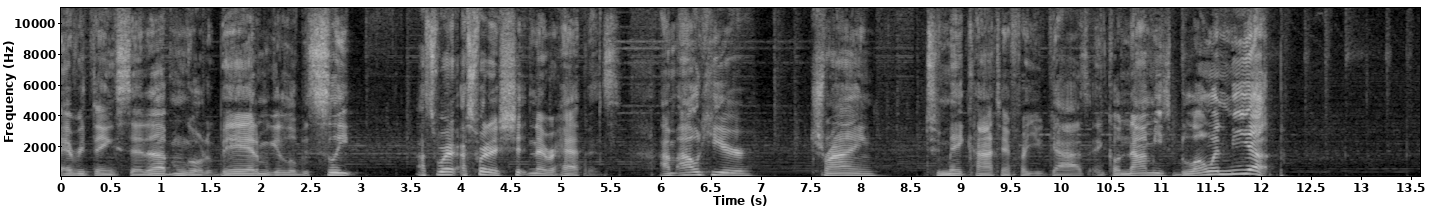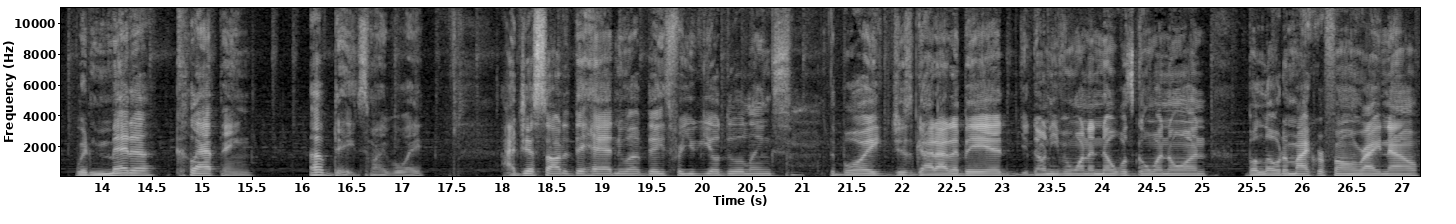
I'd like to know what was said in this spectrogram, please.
everything set up. I'm gonna go to bed, I'm gonna get a little bit sleep. I swear, I swear that shit never happens. I'm out here trying to make content for you guys, and Konami's blowing me up with meta clapping updates, my boy. I just saw that they had new updates for Yu-Gi-Oh! Duel Links. The boy just got out of bed. You don't even want to know what's going on below the microphone right now.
